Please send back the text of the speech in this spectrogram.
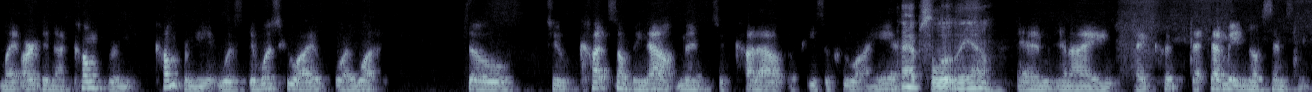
My art did not come from come from me. It was it was who I who I was. So to cut something out meant to cut out a piece of who I am. Absolutely, yeah. And and I I could that that made no sense to me.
